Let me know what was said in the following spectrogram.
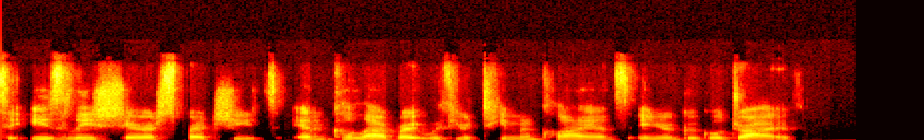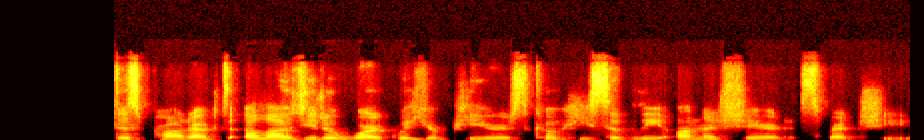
to easily share spreadsheets and collaborate with your team and clients in your Google Drive. This product allows you to work with your peers cohesively on a shared spreadsheet.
